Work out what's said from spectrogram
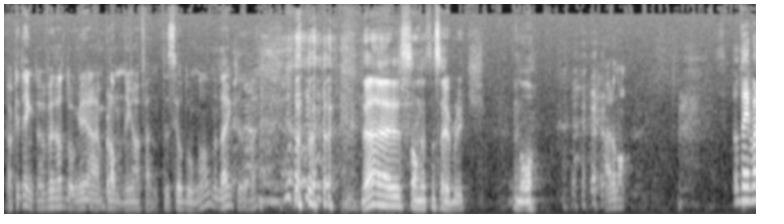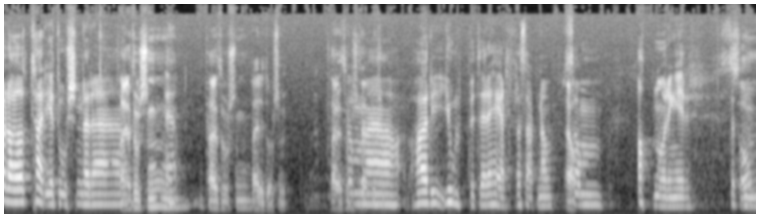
Jeg har ikke tenkt over før at dongeri er en blanding av fantasy og Donald, men det er egentlig det. Det er sannhetens øyeblikk nå. Her og nå. Og det var da Terje Thorsen dere Terje Thorsen. Ja. Terje Thorsen. Terje Thorsen. Terje som Thorsen. eh, har hjulpet dere helt fra starten av. Ja. Som 18-åringer. 17. Som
